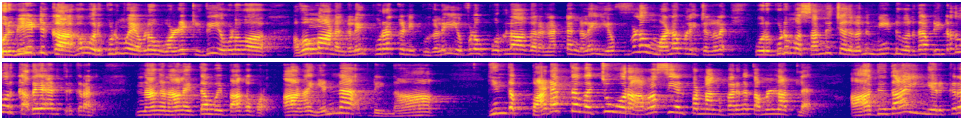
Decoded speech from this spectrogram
ஒரு வீட்டுக்காக ஒரு குடும்பம் எவ்வளவு உழைக்குது எவ்வளவு அவமானங்களை புறக்கணிப்புகளை எவ்வளவு பொருளாதார நட்டங்களை எவ்வளவு மன உளைச்சல்களை ஒரு குடும்பம் சந்திச்சதுல இருந்து மீண்டு வருது அப்படின்றது ஒரு கதையா எடுத்திருக்கிறாங்க. நாங்க நாளைக்கு தான் போய் பார்க்க போறோம். ஆனா என்ன அப்படின்னா இந்த படத்தை வச்சு ஒரு அரசியல் பண்ணாங்க பாருங்க தமிழ்நாட்டுல. அதுதான் இங்க இருக்கிற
